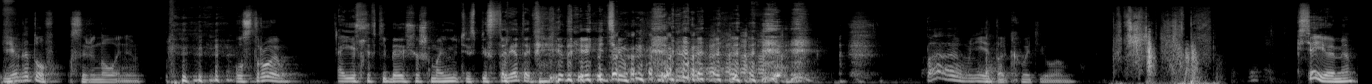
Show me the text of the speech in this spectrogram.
Я готов к соревнованию. Устроим. А если в тебя еще шмальнуть из пистолета перед этим? Да, мне и так хватило. Xiaomi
